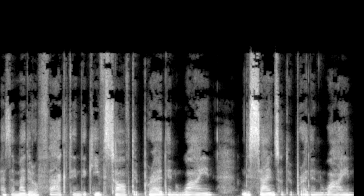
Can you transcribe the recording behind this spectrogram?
as a matter of fact, in the gifts of the bread and wine, the signs of the bread and wine,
